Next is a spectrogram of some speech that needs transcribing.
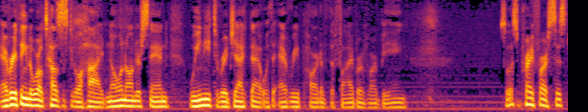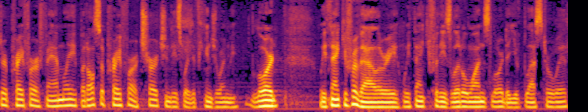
Everything the world tells us to go hide, no one will understand. We need to reject that with every part of the fiber of our being. So let's pray for our sister, pray for our family, but also pray for our church in these ways, if you can join me. Lord, we thank you for Valerie. We thank you for these little ones, Lord, that you've blessed her with.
